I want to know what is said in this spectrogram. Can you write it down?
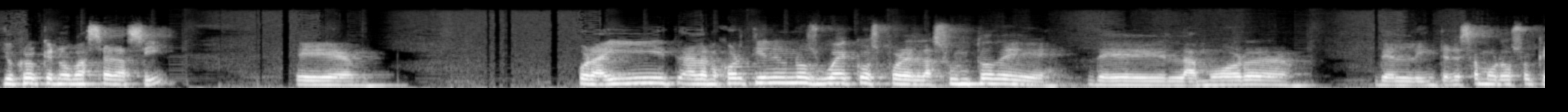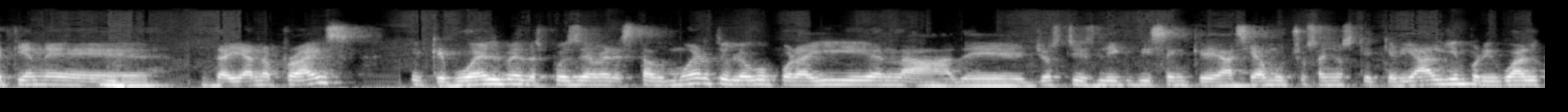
Yo creo que no va a ser así. Eh, por ahí a lo mejor tiene unos huecos por el asunto de, del amor, eh, del interés amoroso que tiene eh, Diana Price, eh, que vuelve después de haber estado muerto y luego por ahí en la de Justice League dicen que hacía muchos años que quería a alguien, pero igual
